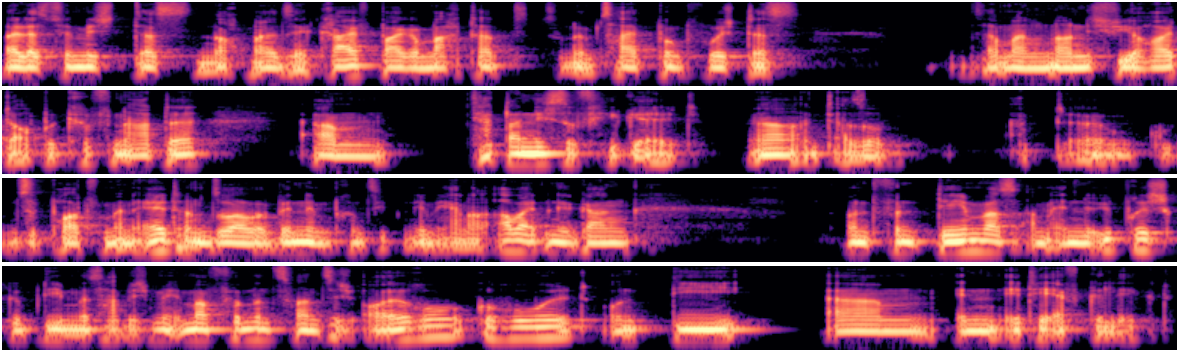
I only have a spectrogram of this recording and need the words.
weil das für mich das nochmal sehr greifbar gemacht hat, zu einem Zeitpunkt, wo ich das, sag mal, noch nicht wie heute auch begriffen hatte. Ähm, ich hatte dann nicht so viel Geld. Ja, also hat äh, guten Support von meinen Eltern und so, aber bin im Prinzip nebenher noch arbeiten gegangen. Und von dem, was am Ende übrig geblieben ist, habe ich mir immer 25 Euro geholt und die ähm, in ETF gelegt.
